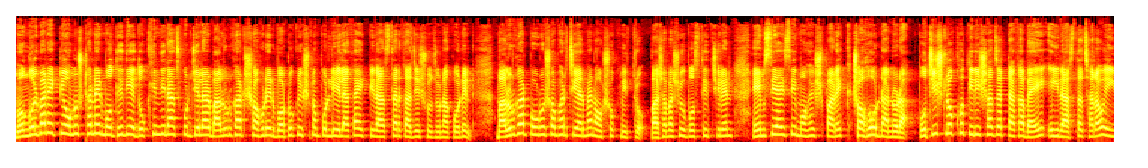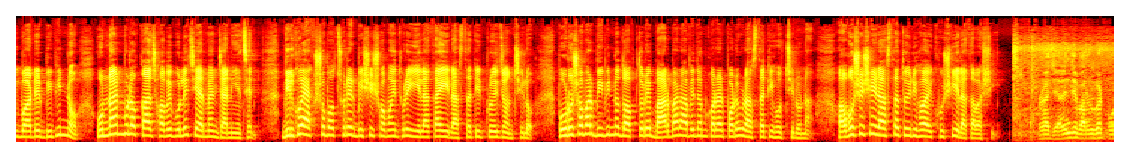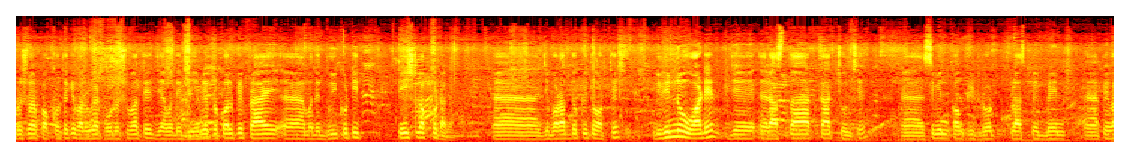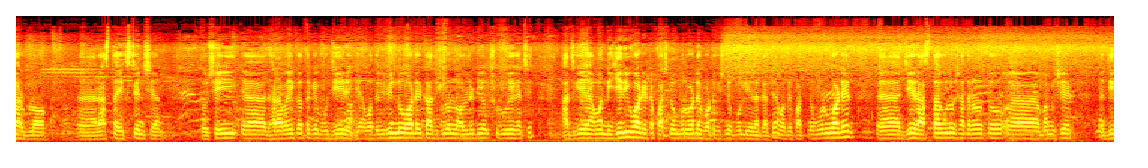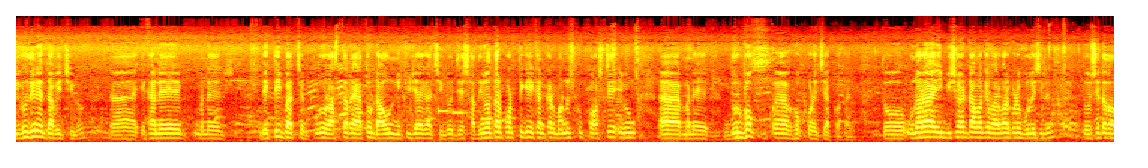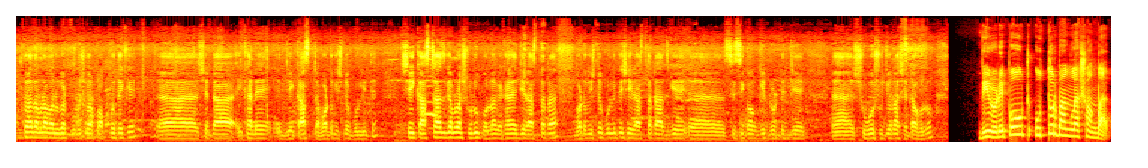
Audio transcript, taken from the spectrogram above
মঙ্গলবার একটি অনুষ্ঠানের মধ্যে দিয়ে দক্ষিণ দিনাজপুর জেলার বালুরঘাট শহরের বটকৃষ্ণপল্লী এলাকায় একটি রাস্তার কাজের সূচনা করেন বালুরঘাট পৌরসভার চেয়ারম্যান অশোক মিত্র। পাশাপাশি উপস্থিত ছিলেন এমসিআইসি মহেশ পারেখ সহ অন্যান্যরা। পঁচিশ লক্ষ তিরিশ হাজার টাকা ব্যয়ে এই রাস্তা ছাড়াও এই ওয়ার্ডের বিভিন্ন উন্নয়নমূলক কাজ হবে বলে চেয়ারম্যান জানিয়েছেন। দীর্ঘ একশো বছরের বেশি সময় ধরে এই এলাকায় এই রাস্তাটির প্রয়োজন ছিল। পৌরসভার বিভিন্ন দপ্তরে বারবার আবেদন করার পরেও রাস্তাটি হচ্ছিল না। অবশেষে এই রাস্তা তৈরি হয় খুশি এলাকাবাসী। আপনারা জানেন যে বালুরঘাট পৌরসভার পক্ষ থেকে বালুরঘাট পৌরসভাতে যে আমাদের ডিএমএ প্রকল্পে প্রায় আমাদের দুই কোটি তেইশ লক্ষ টাকা যে বরাদ্দকৃত অর্থে বিভিন্ন ওয়ার্ডের যে রাস্তার কাজ চলছে cement, concrete road plus pavement paver block রাস্তা এক্সটেনশন তো সেই ধারাবাহিকতাকে বুঝিয়ে রেখে আমাদের বিভিন্ন ওয়ার্ডের কাজগুলো অলরেডি শুরু হয়ে গেছে। আজকে আমার নিজেরই ওয়ার্ড, এটা পাঁচ নম্বর ওয়ার্ডের বটকৃষ্ণপল্লী এলাকাতে। আমাদের পাঁচ নম্বর ওয়ার্ডের যে রাস্তাগুলো সাধারণত মানুষের দীর্ঘদিনের দাবি ছিল এখানে মানে দেখতেই পাচ্ছেন, পুরো রাস্তাটা এত ডাউন নিচু জায়গা ছিল যে স্বাধীনতার পর থেকে এখানকার মানুষ খুব কষ্টে এবং মানে দুর্ভোগ ভোগ করেছে এক কথায়। তো ওনারা এই বিষয়টা আমাকে বারবার করে বলেছিলেন তো সেটা তৎক্ষণাৎ আমরা বালুঘাট পৌরসভার পক্ষ থেকে সেটা এখানে যে কাজটা বটকৃষ্ণপল্লীতে, সেই কাজটা আজকে আমরা শুরু করলাম। এখানে যে রাস্তাটা বটকৃষ্ণপল্লীতে, সেই রাস্তাটা আজকে সিসি কংক্রিট রোডের যে শুভ সূচনা, সেটা হলো। ব্যুরো রিপোর্ট, উত্তর বাংলা সংবাদ।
